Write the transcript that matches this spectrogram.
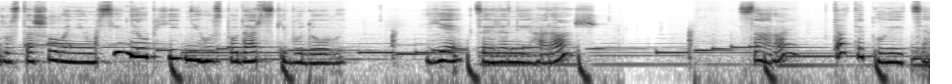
розташовані усі необхідні господарські будови. Є цегляний гараж, сарай та теплиця.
